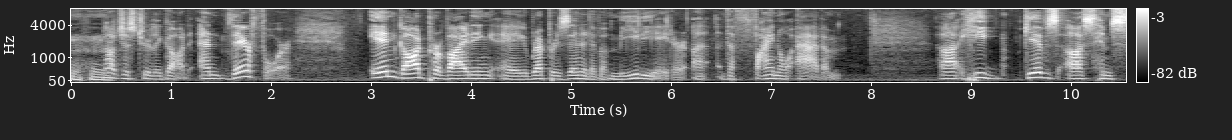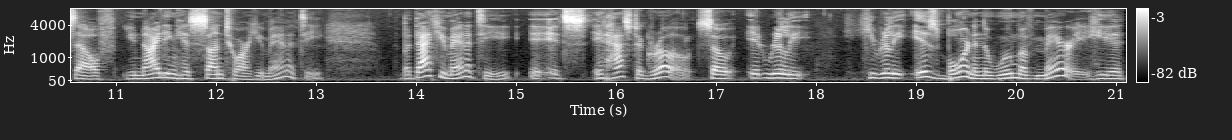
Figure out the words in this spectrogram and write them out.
mm-hmm. not just truly God. And therefore, in God providing a representative, a mediator, uh, the final Adam, uh, he gives us himself, uniting his son to our humanity. But that humanity, it's it has to grow. So it really, he really is born in the womb of Mary. He,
